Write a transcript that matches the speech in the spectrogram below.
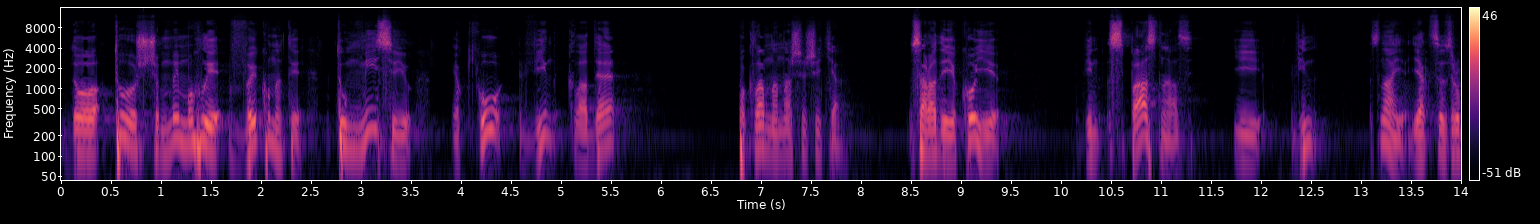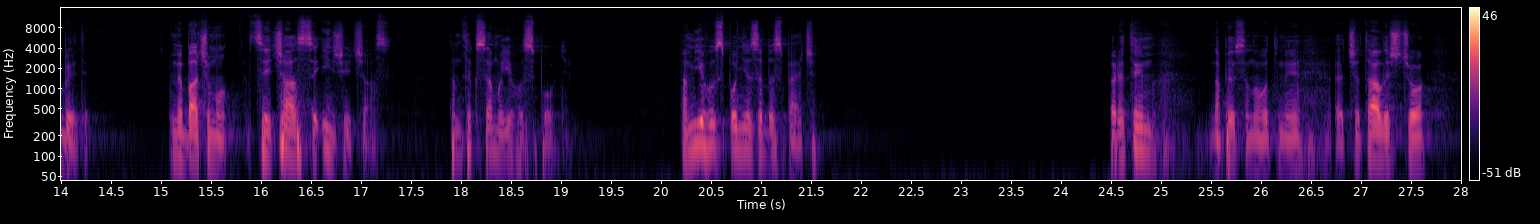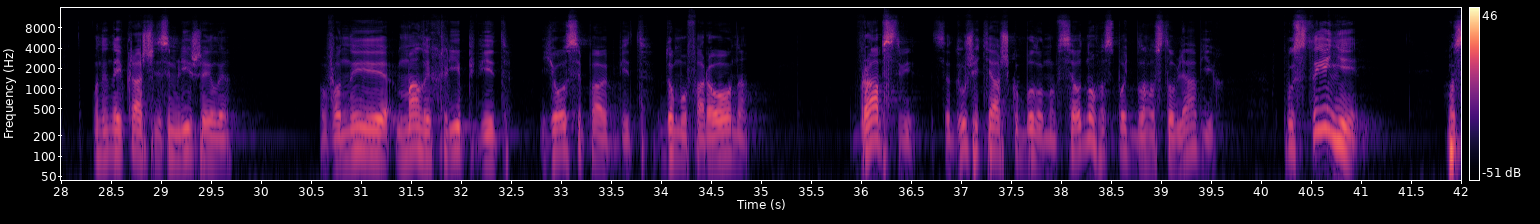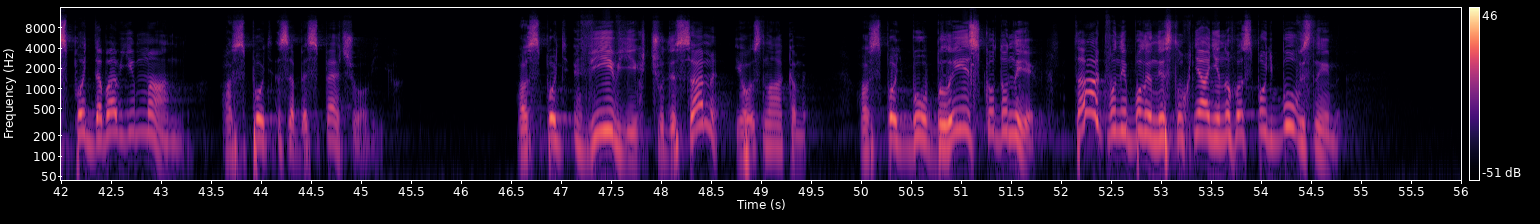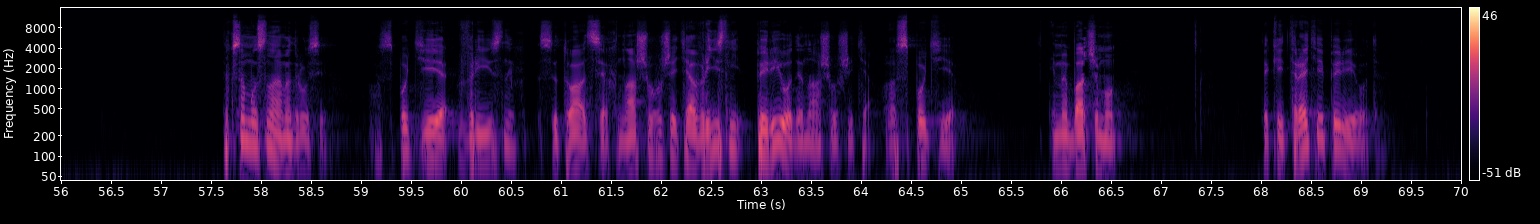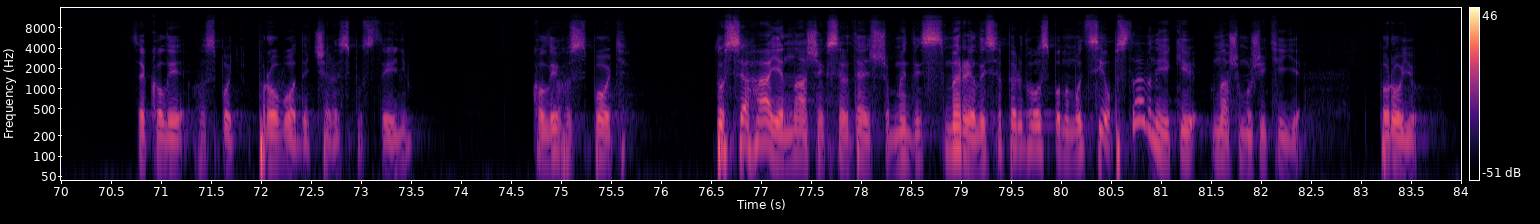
до того, щоб ми могли виконати ту місію, яку Він кладе, поклав на наше життя, заради якої Він спас нас і Він знає, як це зробити. Ми бачимо, в цей час це інший час. Там так само є Господь. Там є Господнє забезпечення. Перед тим, написано, от ми е, читали, що вони на найкращій землі жили, вони мали хліб від Йосипа, від дому фараона. В рабстві це дуже тяжко було, але все одно Господь благословляв їх. В пустині Господь давав їм манну, Господь забезпечував їх. Господь вів їх чудесами і ознаками. Господь був близько до них. Так, вони були неслухняні, але Господь був з ними. Так само з нами, друзі. Господь є в різних ситуаціях нашого життя, в різні періоди нашого життя. Господь є. І ми бачимо такий третій період. Це коли Господь проводить через пустиню, коли Господь досягає наших сердець, щоб ми десь смирилися перед Господом. Оці обставини, які в нашому житті є, порою.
